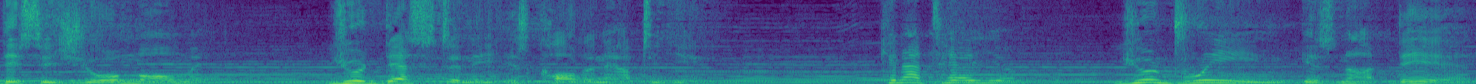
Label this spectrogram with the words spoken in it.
This is your moment. Your destiny is calling out to you. Can I tell you, your dream is not dead.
